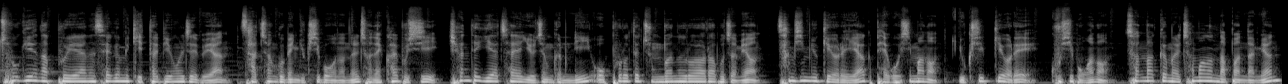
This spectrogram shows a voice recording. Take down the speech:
초기에 납부해야 하는 세금 및 기타 비용을 제외한 4,965원을 전액 할부 시 현대기아차의 요즘 금리 5%대 중반으로 알아보자면 36개월에 약 150만원, 60개월에 95만원, 선납금을 1,000만원 납부한다면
